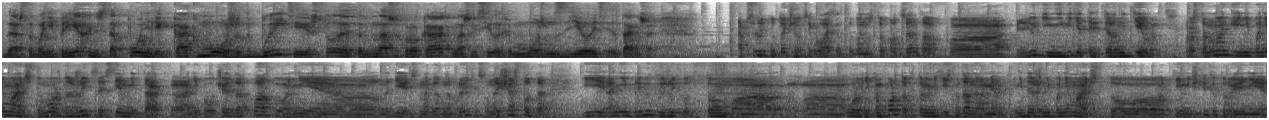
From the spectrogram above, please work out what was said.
да, чтобы они приехали сюда, поняли, как может быть, и что это в наших руках, в наших силах, и мы можем сделать так же. Абсолютно точно согласен с тобой на 100%. Э, люди не видят альтернативы. Просто многие не понимают, что можно жить совсем не так. Они получают зарплату, они э, надеются на, на правительство, на еще что-то, и они привыкли жить вот в том э, уровне комфорта, который у них есть на данный момент. Они даже не понимают, что те мечты, которые они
